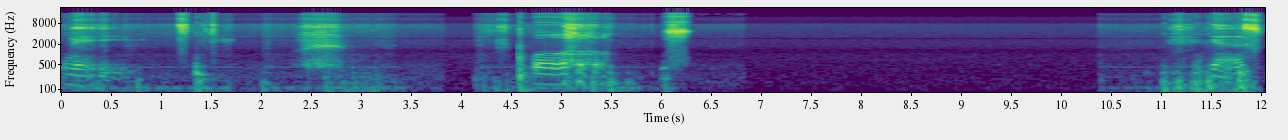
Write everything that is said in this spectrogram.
Wait. Whoa. yes.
